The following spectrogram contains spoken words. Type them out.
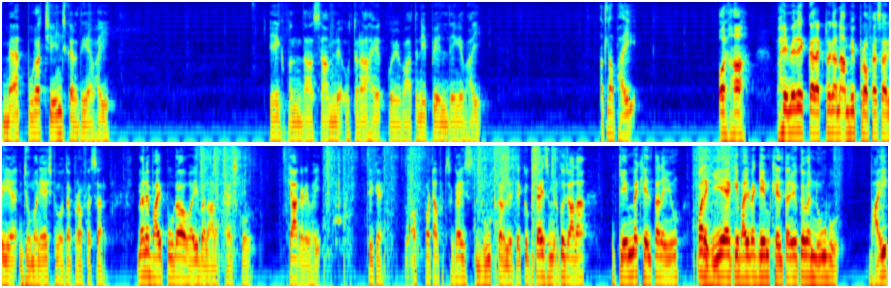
मैप पूरा चेंज कर दिया भाई। एक बंदा सामने उतरा है, कोई बात नहीं, पेल देंगे भाई। मतलब भाई, और हाँ भाई मेरे करेक्टर का नाम भी प्रोफेसर ही है जो मनियास्ट में होता है प्रोफेसर मैंने भाई पूरा वही बना रखा है इसको। क्या करें भाई? ठीक है तो अब फटाफट से गाइस लूट कर लेते हैं, क्योंकि गाइस मेरे को ज़्यादा गेम में खेलता नहीं हूँ। पर ये है कि भाई मैं गेम खेलता नहीं हूँ कि मैं नूब हूँ। भाई,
